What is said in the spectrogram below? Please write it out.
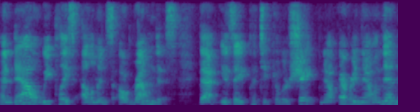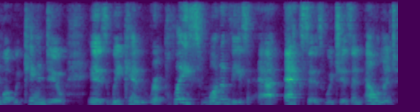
And now we place elements around this that is a particular shape. Now, every now and then, what we can do is we can replace one of these x's, which is an element,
